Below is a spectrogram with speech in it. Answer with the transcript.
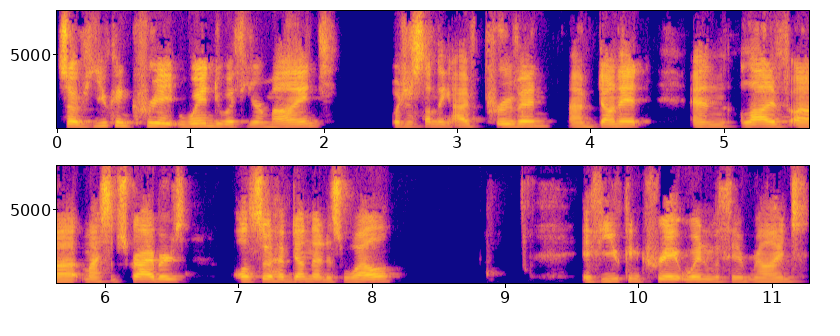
So if you can create wind with your mind, which is something I've proven, I've done it, and a lot of uh, my subscribers also have done that as well. If you can create wind with your mind,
